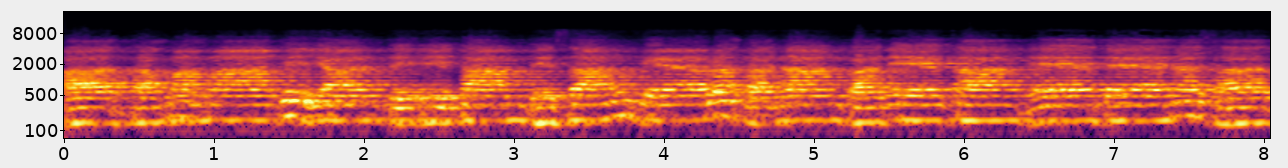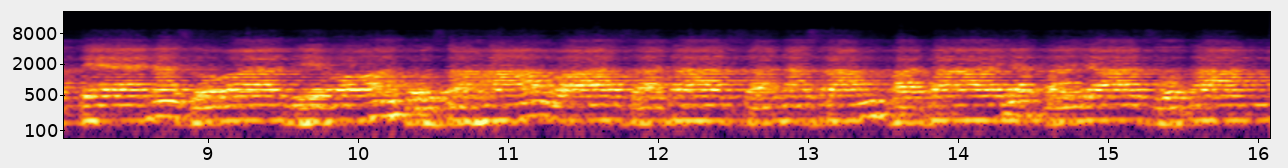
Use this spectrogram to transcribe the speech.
อัตถมมาทิยันติธรรมปิสังเกรตนังปณิตังเอเตนะสัจเจนะสุวัติโหตุสหาวาสนัสสนสัมปทายตยาสุธรรม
